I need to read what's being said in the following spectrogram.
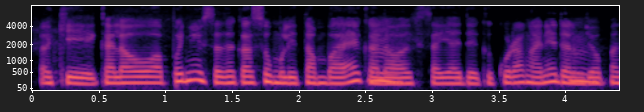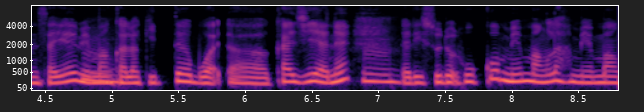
Okay, kalau apa ni Ustazah Kasum boleh tambah eh kalau saya ada kekurangan eh dalam Hmm. jawapan saya memang Hmm. kalau kita buat uh, kajian eh Hmm. dari sudut hukum memanglah memang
